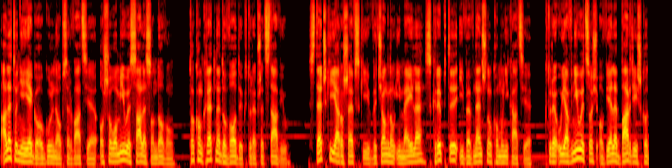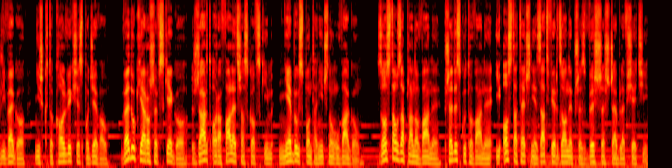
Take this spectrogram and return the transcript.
Ale to nie jego ogólne obserwacje oszołomiły salę sądową. To konkretne dowody, które przedstawił. Steczki Jaroszewski wyciągnął e-maile, skrypty i wewnętrzną komunikację, które ujawniły coś o wiele bardziej szkodliwego niż ktokolwiek się spodziewał. Według Jaroszewskiego żart o Rafale Trzaskowskim nie był spontaniczną uwagą. Został zaplanowany, przedyskutowany i ostatecznie zatwierdzony przez wyższe szczeble w sieci.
